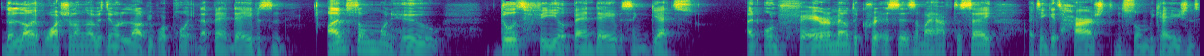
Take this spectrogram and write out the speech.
The live watch along I was doing, a lot of people were pointing at Ben Davison. I'm someone who does feel Ben Davison gets an unfair amount of criticism, I have to say. I think it's harsh in some occasions,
